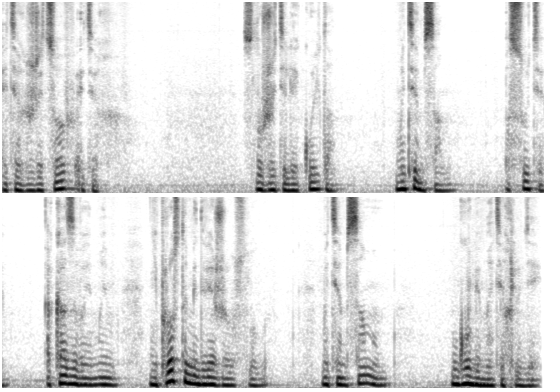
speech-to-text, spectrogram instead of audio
этих жрецов, этих служителей культа, мы тем самым, по сути, оказываем им не просто медвежью услугу, мы тем самым губим этих людей.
